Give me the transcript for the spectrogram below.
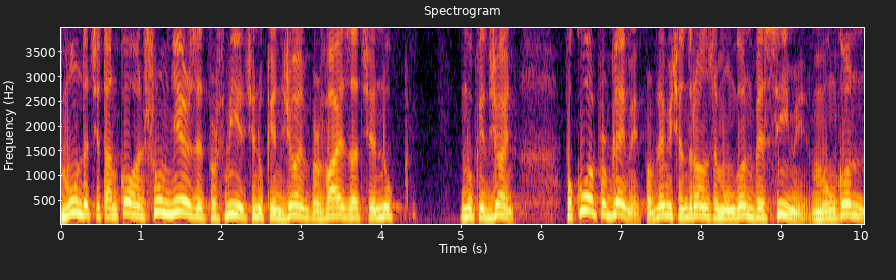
Mundet që të ankohen shumë njerëzit për fëmijët që nuk i ngjojnë, për vajzat që nuk nuk i dëgjojnë. Po ku është problemi? Problemi qëndron se mungon besimi, mungon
